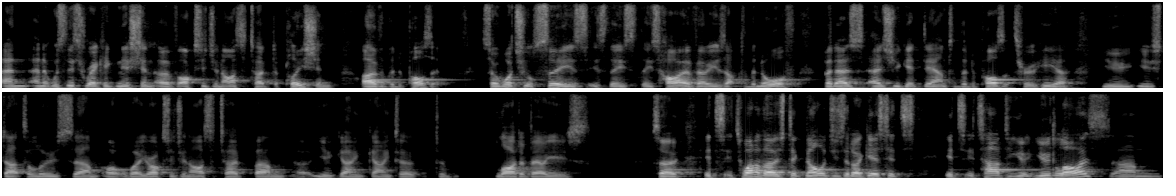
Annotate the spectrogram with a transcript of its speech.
and, and it was this recognition of oxygen isotope depletion over the deposit. So what you'll see is, is these, these higher values up to the north, but as, as you get down to the deposit through here, you, you start to lose, um, or, well, your oxygen isotope, um, uh, you're going, going to, to lighter values. So it's, it's one of those technologies that I guess it's, it's, it's hard to u- utilize. Um,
